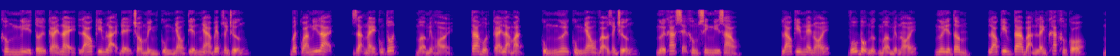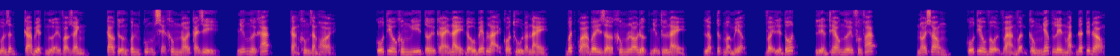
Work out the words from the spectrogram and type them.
không nghĩ tới cái này lão kim lại để cho mình cùng nhau tiến nhà bếp doanh trướng. Bất quá nghĩ lại, dạng này cũng tốt, mở miệng hỏi, ta một cái lạ mặt, cùng ngươi cùng nhau vào doanh trướng, người khác sẽ không sinh nghi sao? Lão kim nghe nói, vỗ bộ ngực mở miệng nói, ngươi yên tâm, lão kim ta bản lãnh khác không có, muốn dẫn cá biệt người vào doanh, cao tướng quân cũng sẽ không nói cái gì, những người khác càng không dám hỏi. Cố tiêu không nghĩ tới cái này đầu bếp lại có thủ đoạn này, bất quá bây giờ không lo được những thứ này, lập tức mở miệng, vậy liền tốt, liền theo ngươi phương pháp. Nói xong cố tiêu vội vàng vận công nhấc lên mặt đất tuyết động,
